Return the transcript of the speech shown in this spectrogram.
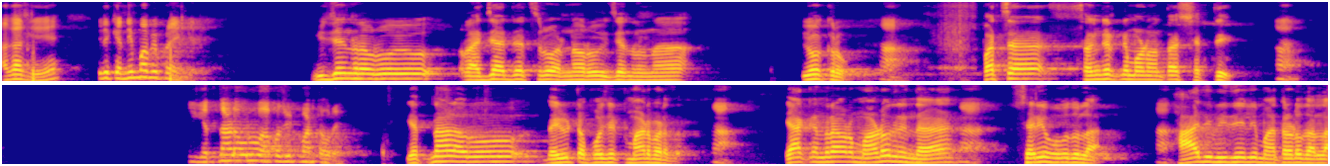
ಹಾಗಾಗಿ ಇದಕ್ಕೆ ನಿಮ್ಮ ಅಭಿಪ್ರಾಯ ವಿಜೇಂದ್ರ ಅವರು ರಾಜ್ಯಾಧ್ಯಕ್ಷರು ಅಣ್ಣವರು ವಿಜೇಂದ್ರನ ಯುವಕರು ಹಾ. ಪಕ್ಷ ಸಂಘಟನೆ ಮಾಡುವಂತ ಶಕ್ತಿ. ಈಗ ಯತ್ನಾಳ್ ಅವರು ಆಪೋಸಿಟ್ ಮಾಡ್ತಾವ್ರೆ ಯತ್ನಾಳ್ ಅವರು ದಯವಿಟ್ಟು ಅಪೋಸಿಟ್ ಮಾಡಬಾರ್ದು ಹಾ. ಯಾಕಂದ್ರೆ ಅವ್ರು ಮಾಡೋದ್ರಿಂದ. ಸರಿ ಹೋಗುದಿಲ್ಲ. ಹಾದಿ ಬೀದಿಯಲ್ಲಿ ಮಾತಾಡೋದಲ್ಲ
